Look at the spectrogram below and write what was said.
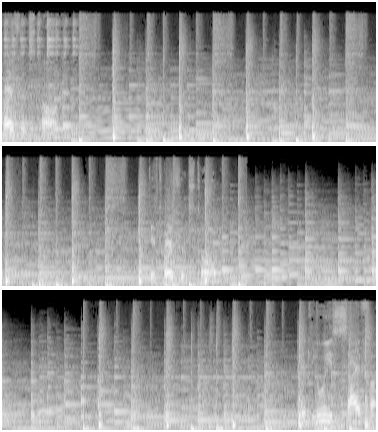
Teufelstalk. Der Teufelstalk. Mit Louis Cypher.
